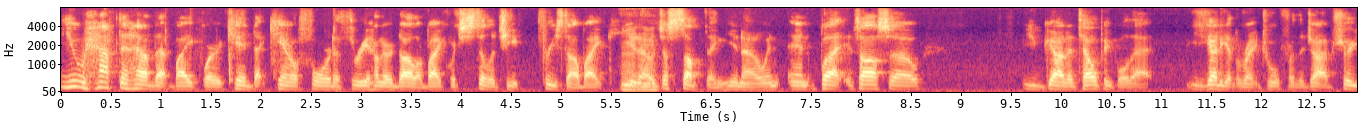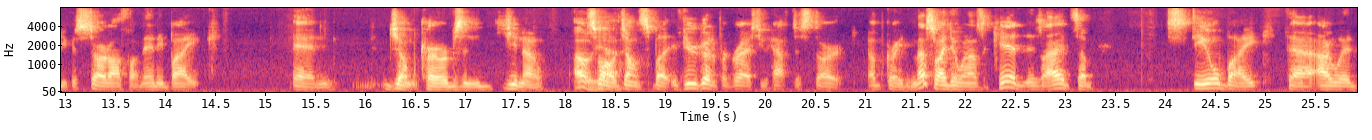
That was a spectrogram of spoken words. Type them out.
you have to have that bike where a kid that can't afford a three hundred dollar bike, which is still a cheap freestyle bike, you know, Mhm. just something, you know, and and but it's also you got to tell people that you got to get the right tool for the job. Sure, you can start off on any bike and jump curbs and you know Oh small yeah. jumps, but if you're going to progress, you have to start upgrading. That's what I did when I was a kid. Is I had some steel bike that I would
